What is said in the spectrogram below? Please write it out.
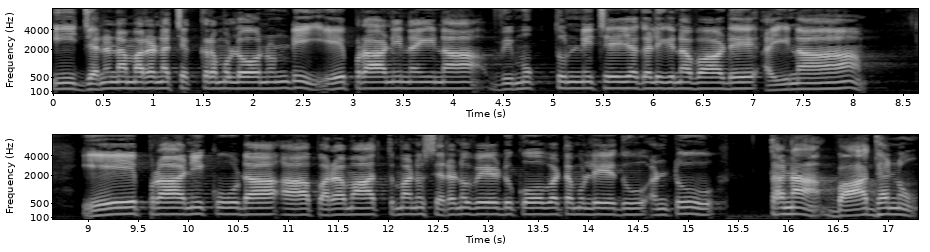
ఈ జనన మరణ చక్రములో నుండి ఏ ప్రాణినైనా విముక్తుణ్ణి చేయగలిగిన వాడే అయినా. ఏ ప్రాణి కూడా ఆ పరమాత్మను శరణు వేడుకోవటము లేదు అంటూ తన బాధను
